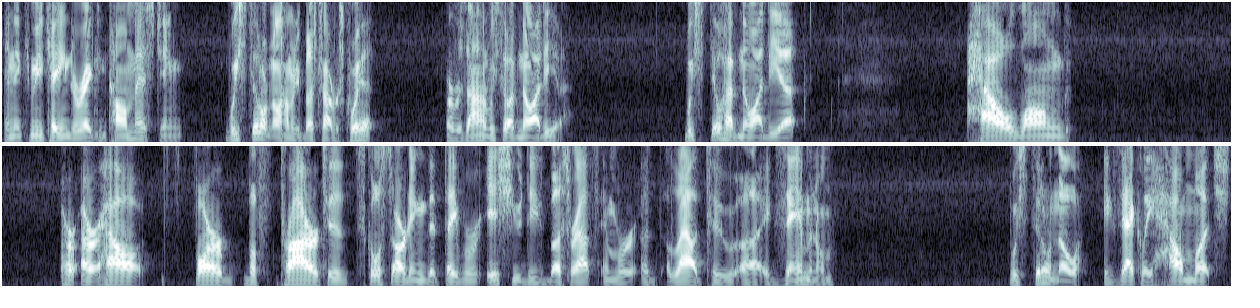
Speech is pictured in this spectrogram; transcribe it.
And then communicating direct and calm messaging we still don't know how many bus drivers quit or resigned. We still have no idea. We still have no idea how long or, or how far bef- prior to school starting that they were issued these bus routes and were uh, allowed to uh, examine them. We still don't know exactly how much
